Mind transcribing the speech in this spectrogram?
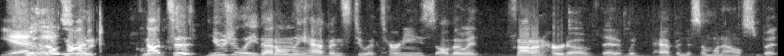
Yeah, Really? it. So not not to usually that only happens to attorneys, although it, it's not unheard of that it would happen to someone else. But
